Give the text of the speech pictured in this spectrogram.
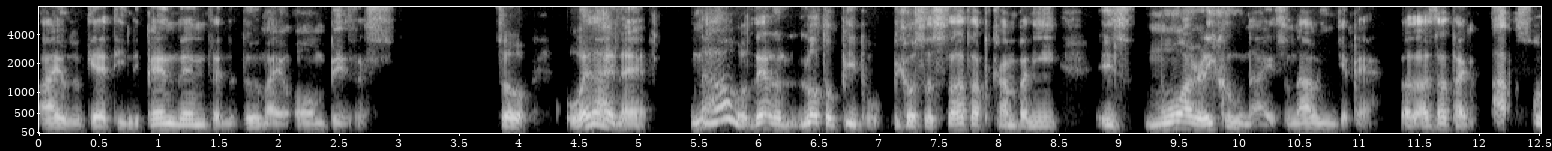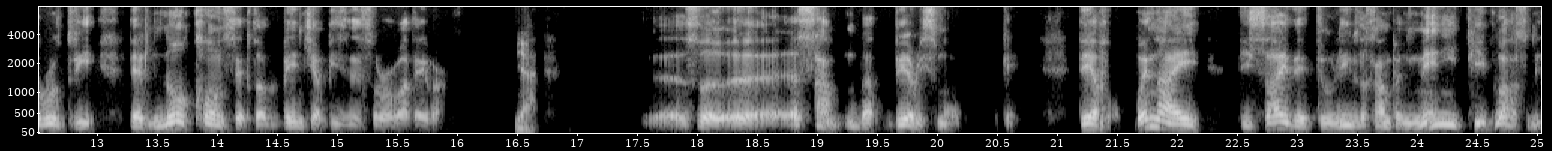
I will get independent and do my own business. So when I left, now there are a lot of people because the startup company is more recognized now in Japan. But at that time, absolutely, there's no concept of venture business or whatever. Yeah. Uh, so uh, some, but very small. Okay. Therefore, when I decided to leave the company, many people asked me,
